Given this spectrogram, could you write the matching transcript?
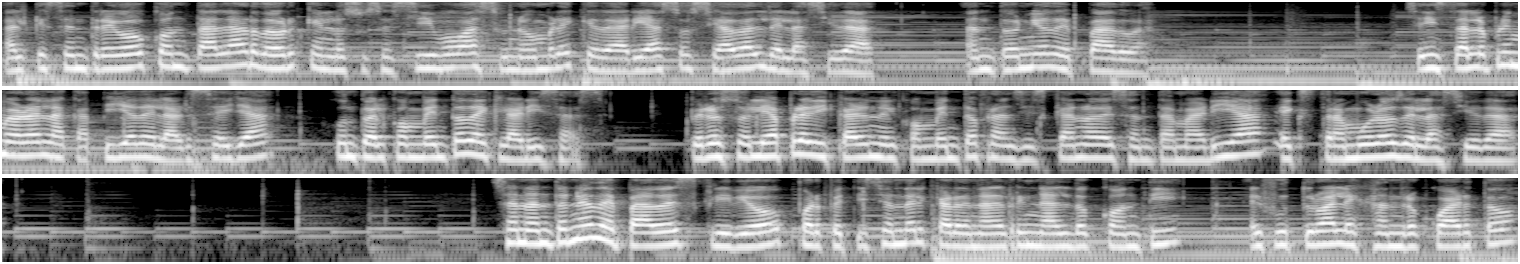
al que se entregó con tal ardor que en lo sucesivo a su nombre quedaría asociado al de la ciudad, Antonio de Padua. Se instaló primero en la capilla de la Arcella, junto al convento de Clarisas, pero solía predicar en el convento franciscano de Santa María, extramuros de la ciudad. San Antonio de Padua escribió, por petición del cardenal Rinaldo Conti, el futuro Alejandro IV,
